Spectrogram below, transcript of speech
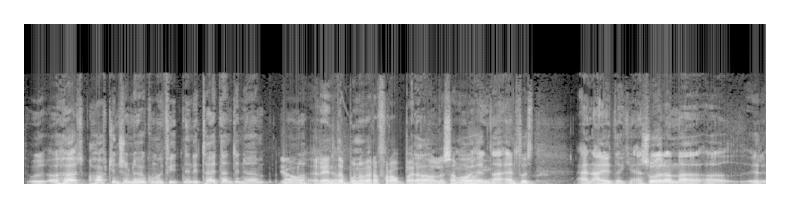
Hawkinson hefur komið fítnin í tætandin Já. reynda búin að vera frábær, hérna, en þú veist en ég veit ekki, en svo er annað að er,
